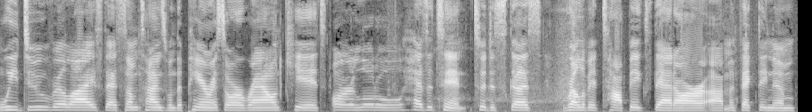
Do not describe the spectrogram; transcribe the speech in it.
We do realize that sometimes when the parents are around, kids are a little hesitant to discuss relevant topics that are um, affecting them.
